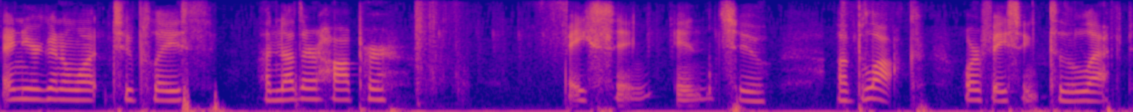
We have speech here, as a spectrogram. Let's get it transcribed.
and you're going to want to place another hopper facing into a block or facing to the left.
